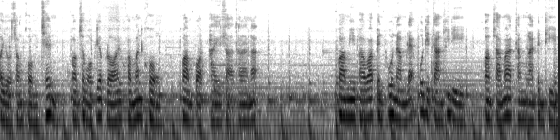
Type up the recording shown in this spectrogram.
ประโยชน์สังคม เช่น ความสงบเรียบร้อย ความมั่นคง ความปลอดภัยสาธารณะ ความมีภาวะเป็นผู้นำและผู้ติดตามที่ดี ความสามารถทำงานเป็นทีม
